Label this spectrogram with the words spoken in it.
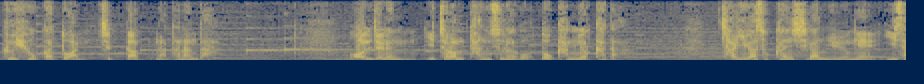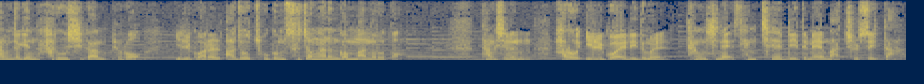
그 효과 또한 즉각 나타난다. 언제는 이처럼 단순하고 또 강력하다. 자기가 속한 시간 유형의 이상적인 하루 시간표로 일과를 아주 조금 수정하는 것만으로도 당신은 하루 일과의 리듬을 당신의 생체 리듬에 맞출 수 있다.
